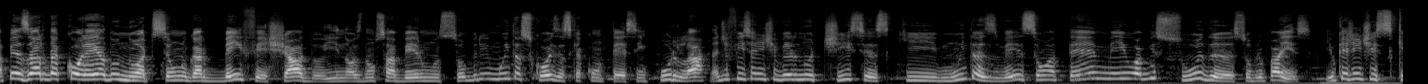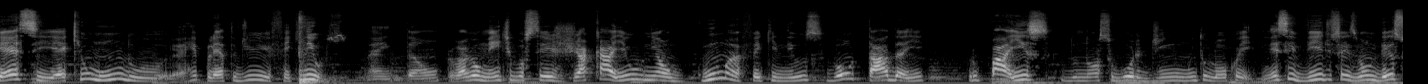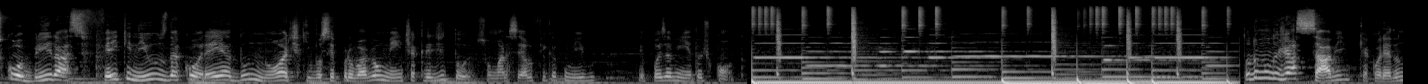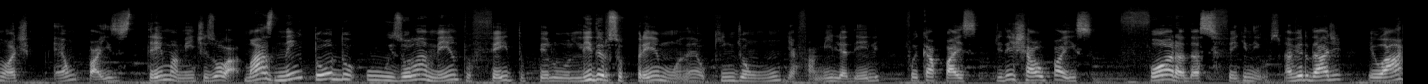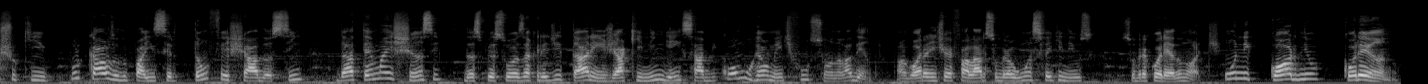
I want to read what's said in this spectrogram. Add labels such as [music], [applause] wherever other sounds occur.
Apesar da Coreia do Norte ser um lugar bem fechado e nós não sabermos sobre muitas coisas que acontecem por lá, é difícil a gente ver notícias que muitas vezes são até meio absurdas sobre o país. E o que a gente esquece é que o mundo é repleto de fake news. Né? Então, provavelmente você já caiu em alguma fake news voltada aí para o país do nosso gordinho muito louco aí. nesse vídeo vocês vão descobrir as fake news da Coreia do Norte que você provavelmente acreditou. Eu sou o Marcelo, fica comigo, depois da vinheta eu te conto. Todo mundo já sabe que a Coreia do Norte é um país extremamente isolado. Mas nem todo o isolamento feito pelo líder supremo, né, o Kim Jong-un e a família dele, foi capaz de deixar o país fora das fake news. Na verdade, eu acho que por causa do país ser tão fechado assim, dá até mais chance das pessoas acreditarem, já que ninguém sabe como realmente funciona lá dentro. Então agora a gente vai falar sobre algumas fake news sobre a Coreia do Norte. Unicórnio coreano.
